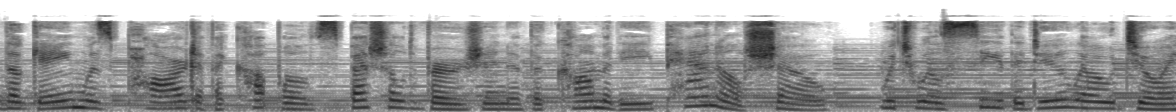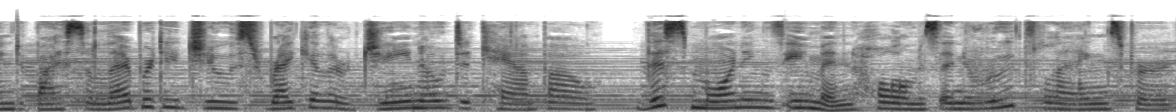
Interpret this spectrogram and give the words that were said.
The game was part of a couple's special version of the comedy panel show, which will see the duo joined by Celebrity Juice regular Gino D'Acampo, This Morning's Eamonn Holmes and Ruth Langsford,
